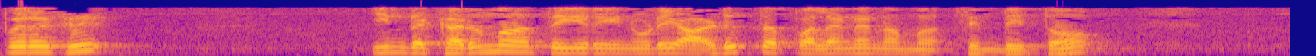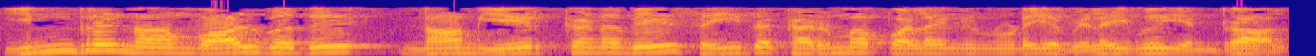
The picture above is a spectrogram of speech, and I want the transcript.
பிறகு இந்த கர்மா தேரியினுடைய அடுத்த பலனை நம்ம சிந்தித்தோம். இன்று நாம் வாழ்வது நாம் ஏற்கனவே செய்த கர்ம பலனினுடைய விளைவு என்றால்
